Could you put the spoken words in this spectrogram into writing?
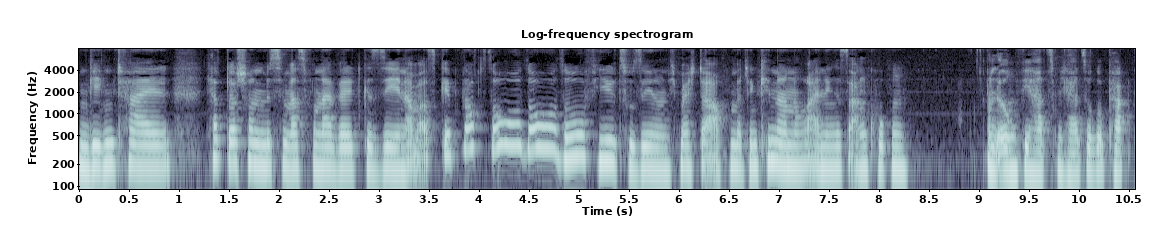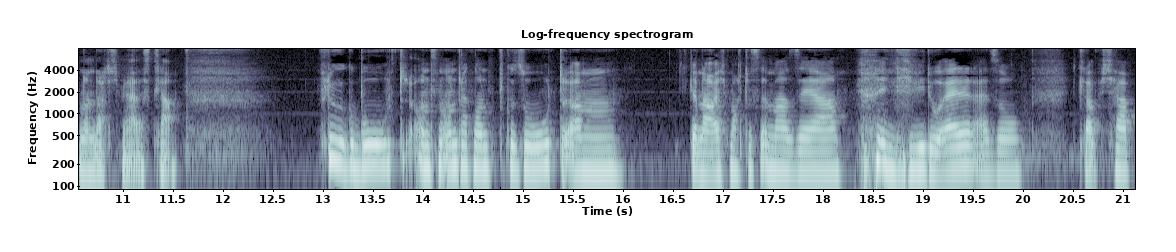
Im Gegenteil, ich habe da schon ein bisschen was von der Welt gesehen, aber es gibt noch so, so, so viel zu sehen und ich möchte auch mit den Kindern noch einiges angucken. Und irgendwie hat es mich halt so gepackt und dann dachte ich mir, alles klar. Flüge gebucht, uns einen Untergrund gesucht. Ähm, genau, ich mache das immer sehr individuell. Also ich glaube, ich habe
